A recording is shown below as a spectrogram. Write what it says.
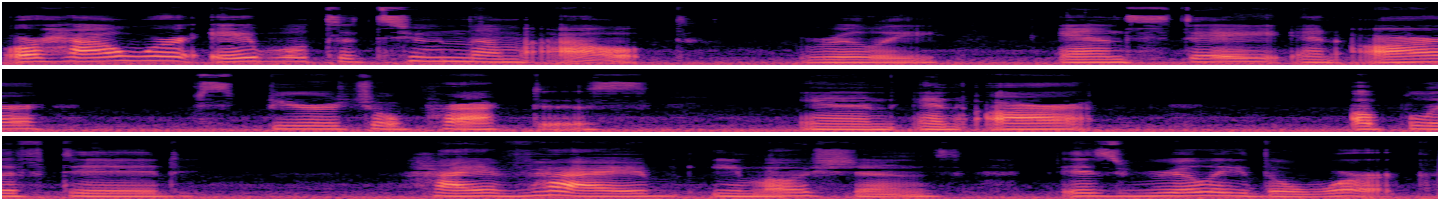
or how we're able to tune them out, really, and stay in our spiritual practice and, and our uplifted, high vibe emotions is really the work.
